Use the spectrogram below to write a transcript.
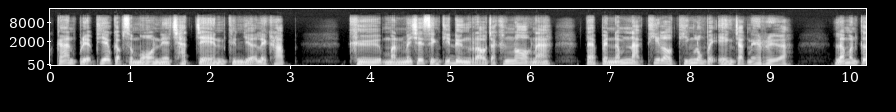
ๆ การเปรียบเทียบกับสมองเนี่ยชัดเจนขึ้นเยอะเลยครับ คือมันไม่ใช่สิ่งที่ดึงเราจากข้างนอกนะ แต่เป็นน้ำหนักที่เราทิ้งลงไปเองจากในเรือ แล้วมันก็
